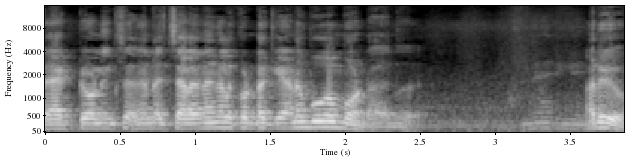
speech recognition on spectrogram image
ടാക്ടോണിക്സ് അങ്ങനെ ചലനങ്ങൾ കൊണ്ടൊക്കെയാണ് ഭൂകമ്പം ഉണ്ടാകുന്നത്. അറിയോ?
